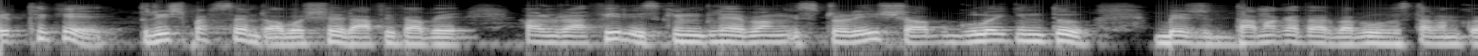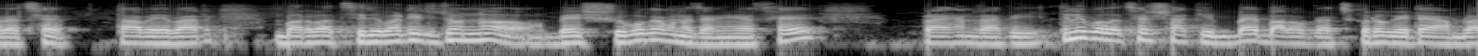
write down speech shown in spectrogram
এর থেকে ত্রিশ পার্সেন্ট অবশ্যই রাফি পাবে। কারণ রাফির স্ক্রিন প্লে এবং স্টোরি সবগুলোই কিন্তু বেশ ধামাকাদারভাবে উপস্থাপন করেছে। তবে এবার বরবাদ সিনেমাটির জন্য বেশ শুভকামনা জানিয়েছে রায়হান রাফি। তিনি বলেছেন, সাকিব ভাই ভালো কাজ করুক, এটা আমরা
